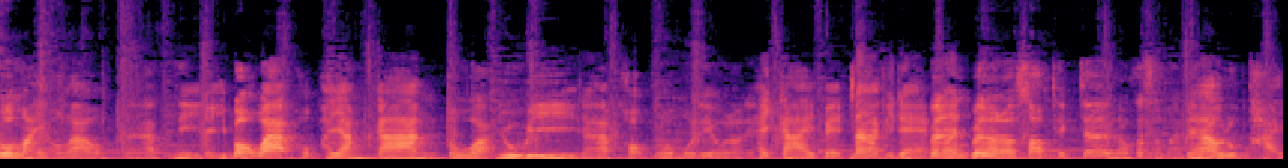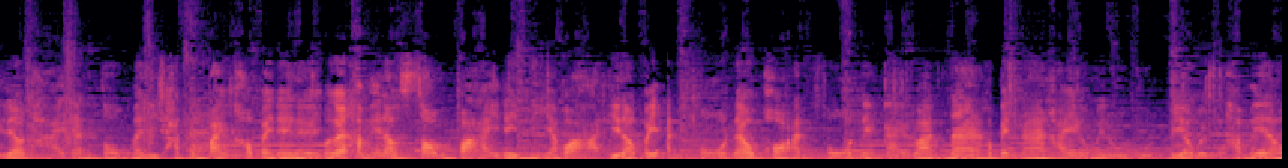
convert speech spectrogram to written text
ตัวใหม่ของเรานะครับนี่อย่างที่บอกว่าผมพยายามกางตัว UV นะครับของตัวโมเดลเราเนี่ยให้กลายเป็นหน้าพี่แดงเพราะฉะนั้นเวลาเราซ่อม texture เราก็สามารถเอารูปถ่ายที่เราถ่ายด้านตรงมารีทัชลงไปเข้าไปได้เลย มันก็ทำให้เราซ่อมไฟลได้เนียกว่าที่เราไปอันโฟสแล้วพออันโฟสเนี่ยกลายว่าหน้าก็เป็นหน้าใครก็ไม่รู้บูดเบี้ยวไปหมดทำให้เรา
